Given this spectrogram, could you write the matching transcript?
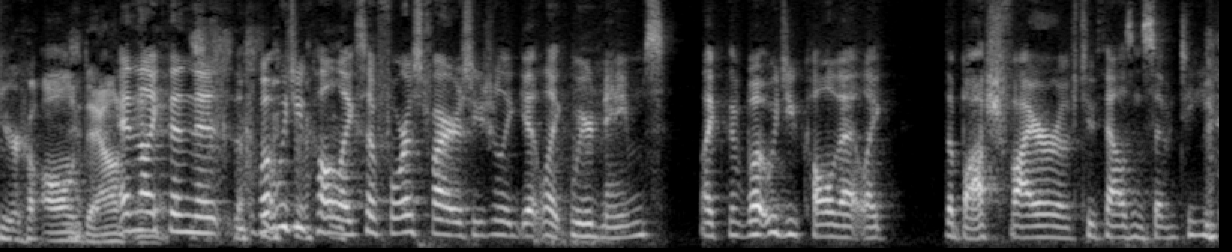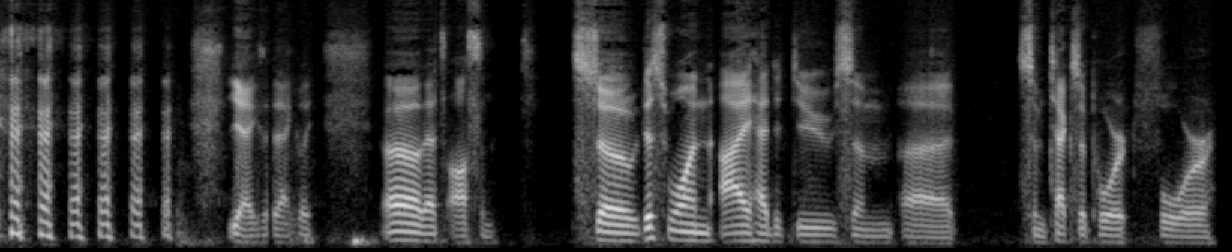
You're all down. and in like it. then the what would you call like so forest fires usually get like weird names. Like the, what would you call that? Like the Bosch fire of 2017. Yeah, exactly. Oh, that's awesome. So this one, I had to do some uh, some tech support for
